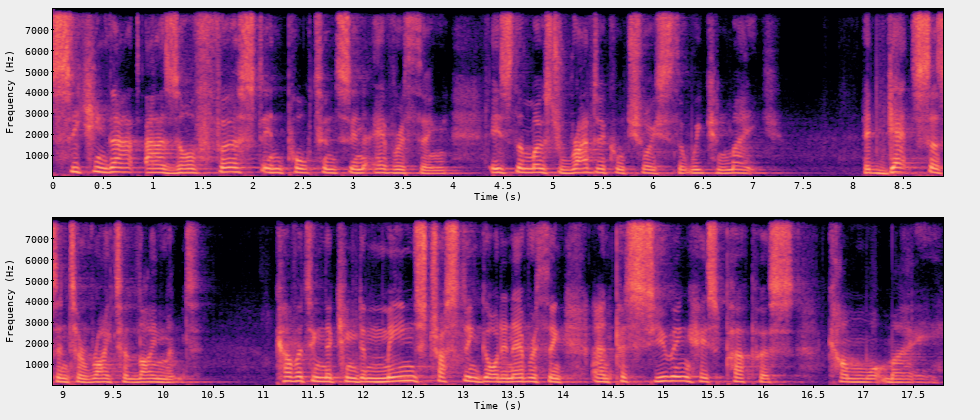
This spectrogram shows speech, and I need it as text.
seeking that as of first importance in everything is the most radical choice that we can make. It gets us into right alignment. Coveting the kingdom means trusting God in everything and pursuing his purpose, come what may.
